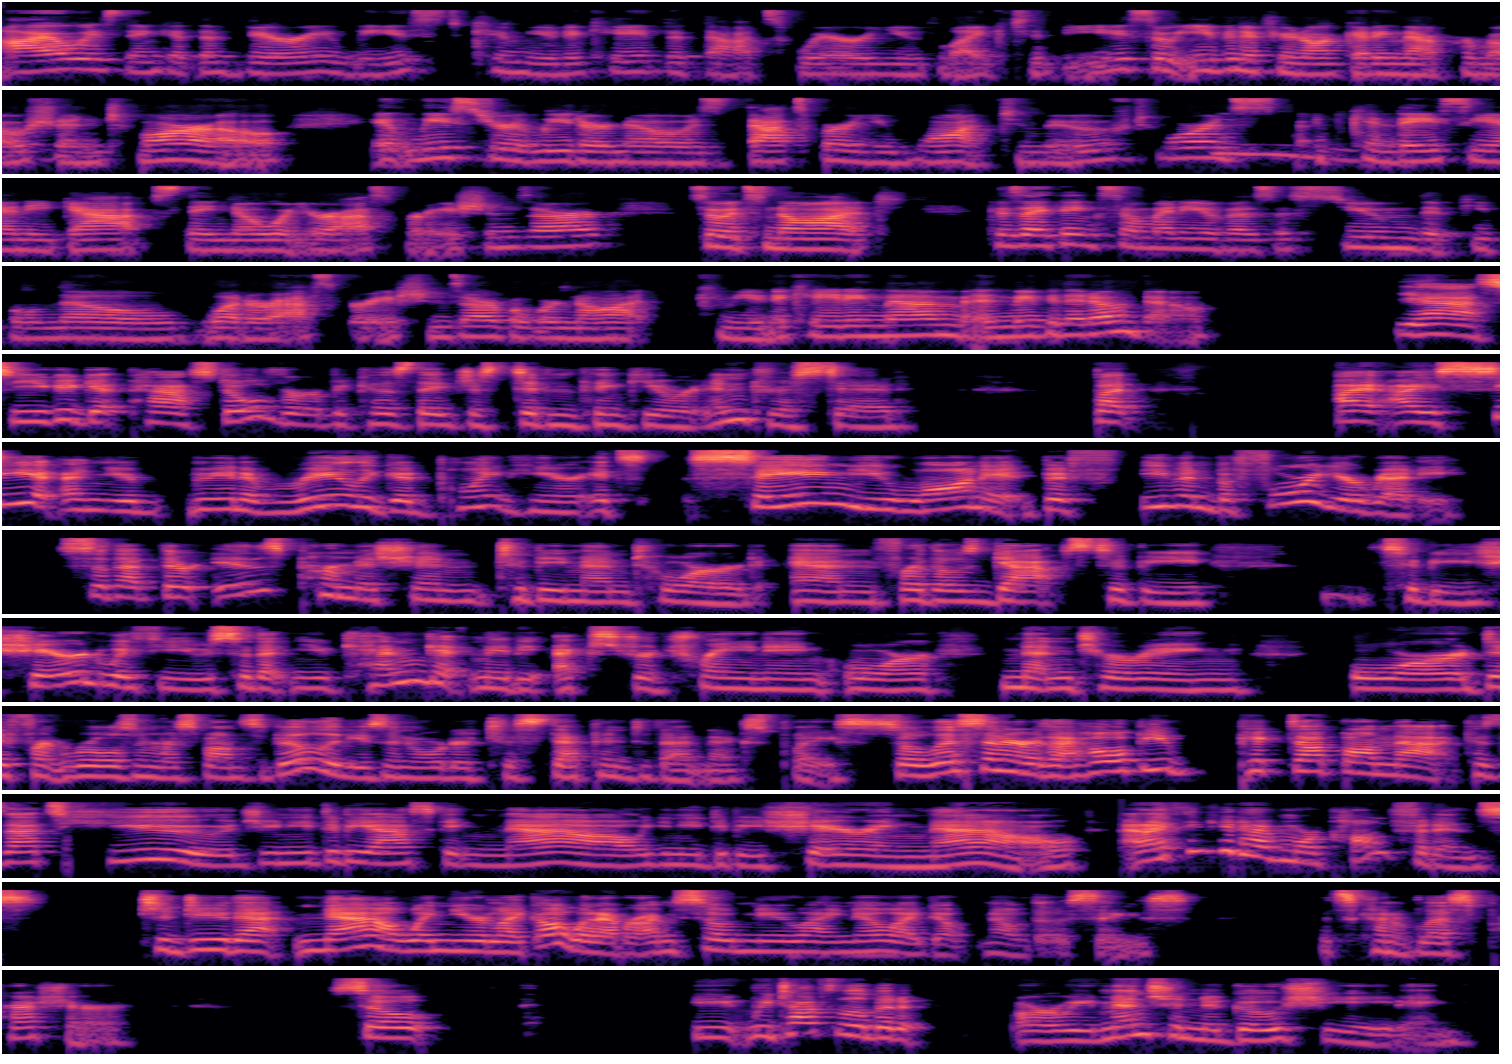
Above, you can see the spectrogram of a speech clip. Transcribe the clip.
I always think at the very least, communicate that that's where you'd like to be. So even if you're not getting that promotion tomorrow, at least your leader knows that's where you want to move towards. Mm. Can they see any gaps? They know what your aspirations are. So it's not because I think so many of us assume that people know what our aspirations are, but we're not communicating them, and maybe they don't know. Yeah, so you could get passed over because they just didn't think you were interested. But I, I see it, and you made a really good point here. It's saying you want it bef- even before you're ready, so that there is permission to be mentored and for those gaps to be to be shared with you so that you can get maybe extra training or mentoring or different roles and responsibilities in order to step into that next place. So, listeners, I hope you picked up on that because that's huge. You need to be asking now, you need to be sharing now. And I think you'd have more confidence to do that now when you're like, oh, whatever, I'm so new, I know I don't know those things. It's kind of less pressure. So, we talked a little bit, or we mentioned negotiating.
